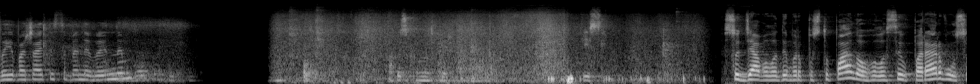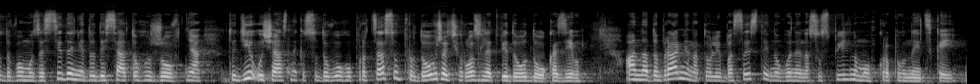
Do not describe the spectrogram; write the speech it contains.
Ви вважаєте себе невинним? Без коментарів. Після. Суддя Володимир Поступайло оголосив перерву у судовому засіданні до 10 жовтня. Тоді учасники судового процесу продовжать розгляд відеодоказів. Анна Добрань, Анатолій Басистий. Новини на Суспільному. Кропивницький.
